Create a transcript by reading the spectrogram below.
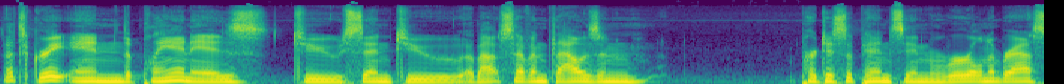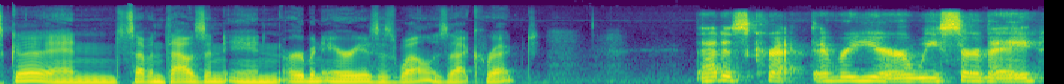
That's great. And the plan is to send to about 7,000 participants in rural Nebraska and 7,000 in urban areas as well. Is that correct? That is correct. Every year we survey,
